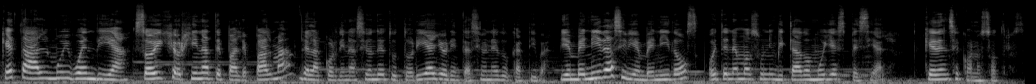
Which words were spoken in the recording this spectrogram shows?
¿Qué tal? Muy buen día. Soy Georgina Tepale Palma de la Coordinación de Tutoría y Orientación Educativa. Bienvenidas y bienvenidos. Hoy tenemos un invitado muy especial. Quédense con nosotros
